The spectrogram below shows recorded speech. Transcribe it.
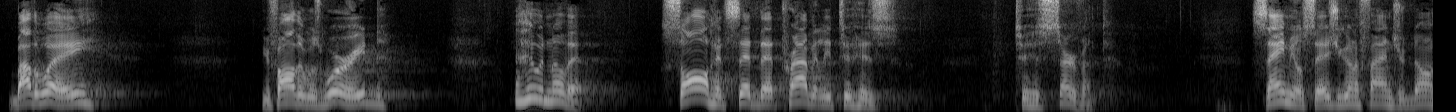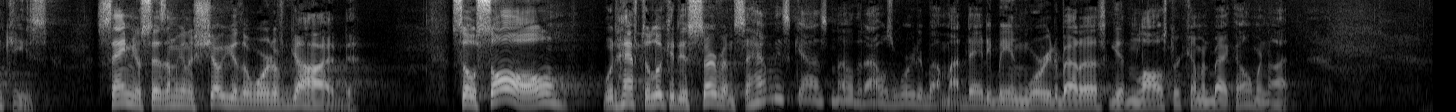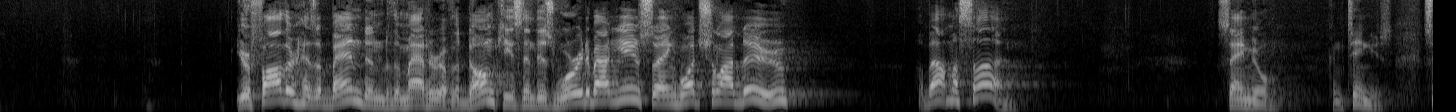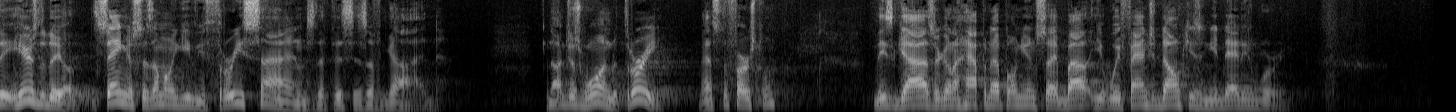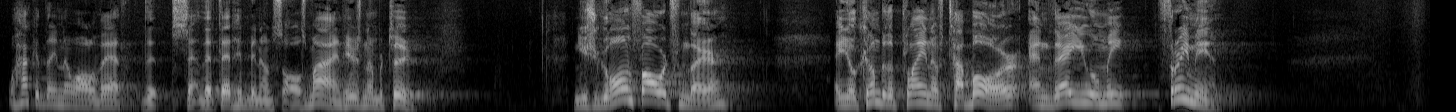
By the way, your father was worried. Now, who would know that? Saul had said that privately to his, to his servant. Samuel says, You're going to find your donkeys. Samuel says, I'm going to show you the word of God. So Saul would have to look at his servant and say, How do these guys know that I was worried about my daddy being worried about us getting lost or coming back home or not? Your father has abandoned the matter of the donkeys and is worried about you, saying, What shall I do about my son? Samuel continues. See, here's the deal Samuel says, I'm going to give you three signs that this is of God. Not just one, but three. That's the first one. These guys are going to happen up on you and say, We found your donkeys and your daddy's worried. Well, how could they know all of that, that that, that had been on Saul's mind? Here's number two. You should go on forward from there, and you'll come to the plain of Tabor, and there you will meet three men.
